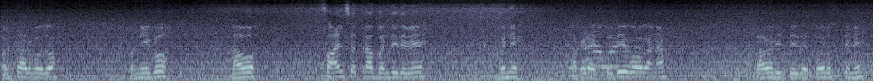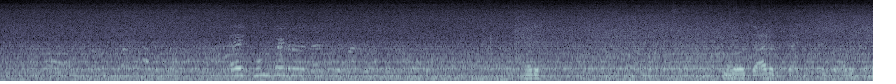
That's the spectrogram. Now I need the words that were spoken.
ನೋಡ್ತಾ ಇರ್ಬೋದು. ಕೊನೆಗೂ, ನಾವು ಫಾಲ್ಸ್ ಹತ್ರ ಬಂದಿದ್ದೀವಿ ಬನ್ನಿ, ಆ ಕಡೆ ತುದಿಗೆ ಹೋಗೋಣ. ಯಾವ ರೀತಿ ಇದೆ ತೋರಿಸ್ತೀನಿ. ನೋಡಿ. ಜಾರುತ್ತೆ ಜಾರುತ್ತೆ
